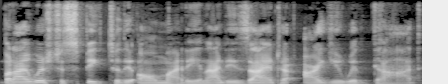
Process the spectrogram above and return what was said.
but I wish to speak to the Almighty, and I desire to argue with God.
